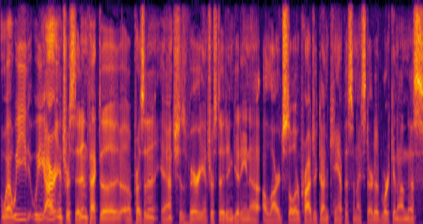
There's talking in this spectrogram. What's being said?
Well, we we are interested. In fact, uh, uh, President Inch is very interested in getting a, a, large solar project on campus, and I started working on this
